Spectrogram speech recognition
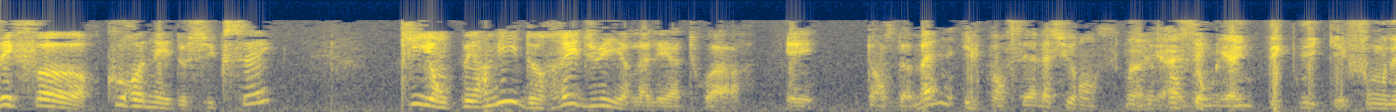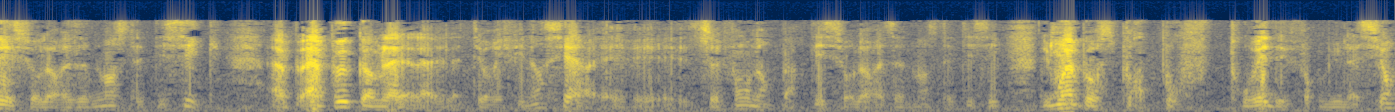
efforts couronnés de succès qui ont permis de réduire l'aléatoire. Et dans ce domaine, il pensait à l'assurance. il, y a une technique qui est fondée sur le raisonnement statistique, un peu, comme la, théorie financière, elle, se fonde en partie sur le raisonnement statistique, du moins pour, trouver des formulations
